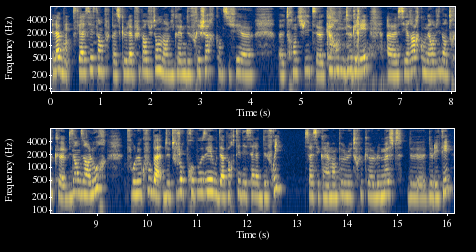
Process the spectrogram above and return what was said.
Là, bon, c'est assez simple, parce que la plupart du temps, on a envie quand même de fraîcheur quand il fait 38, euh, 40 degrés. c'est rare qu'on ait envie d'un truc bien, bien lourd. Pour le coup, bah, de toujours proposer ou d'apporter des salades de fruits. Ça, c'est quand même un peu le truc, euh, le must de, l'été.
